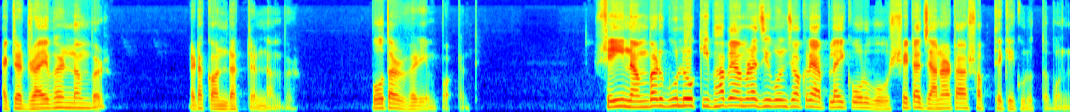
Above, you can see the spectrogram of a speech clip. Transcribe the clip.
একটা ড্রাইভার নাম্বার একটা conductor number both are very important সেই নাম্বারগুলো কীভাবে আমরা জীবনচক্রে অ্যাপ্লাই করব, সেটা জানাটা সব থেকে গুরুত্বপূর্ণ।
